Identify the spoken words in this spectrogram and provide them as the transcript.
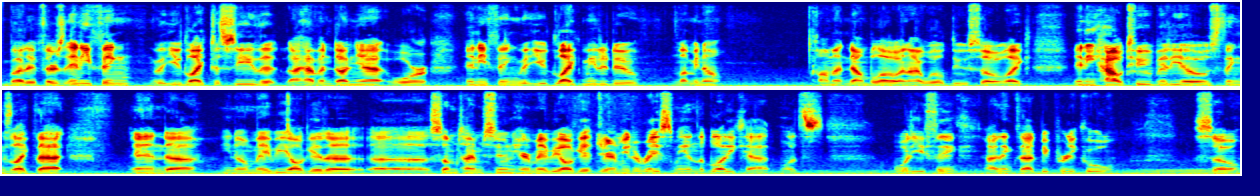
But if there's anything that you'd like to see that I haven't done yet, or anything that you'd like me to do, let me know. Comment down below and I will do so. Like any how-to videos things like that. And uh, you know maybe I'll get a, sometime soon here maybe I'll get Jeremy to race me in the bloody cat. Let's what do you think? I think that'd be pretty cool. So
